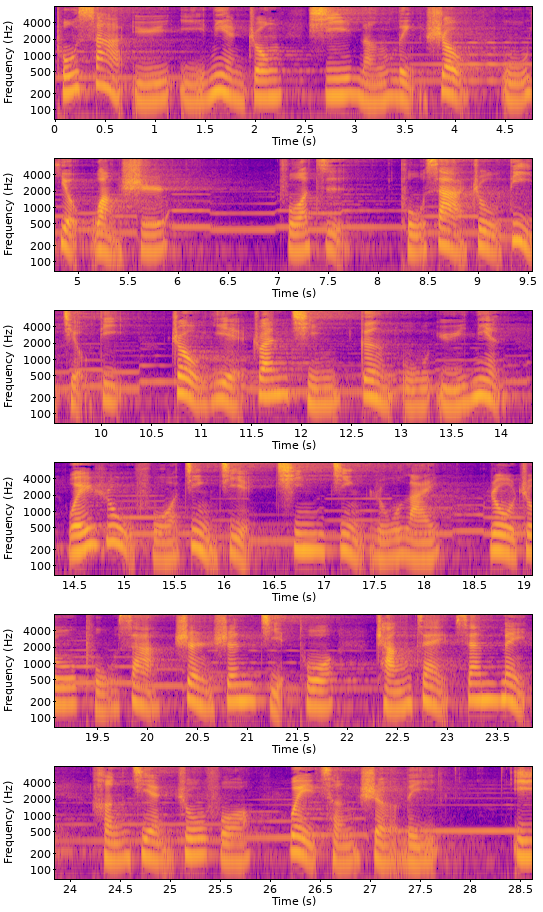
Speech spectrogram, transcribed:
菩萨于一念中悉能领受，无有忘失。佛子，菩萨住第九地，昼夜专勤，更无余念，唯入佛境界，清净如来，入诸菩萨甚深解脱，常在三昧，恒见诸佛，未曾舍离。一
